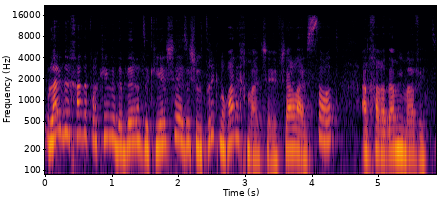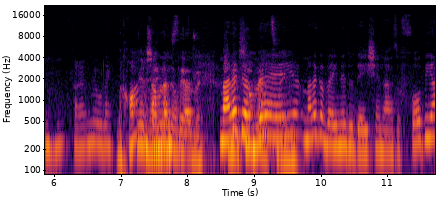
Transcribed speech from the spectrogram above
אולי באחד הפרקים נדבר על זה, כי יש איזשהו טריק נורא נחמד שאפשר לעשות. על חרדה ממוות. רעיון מעולה. נכון? נרשום לנו. נעשה על זה. מה לגבי, מה לגבי נדודי שינה? זו פוביה?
